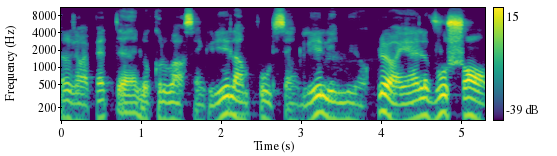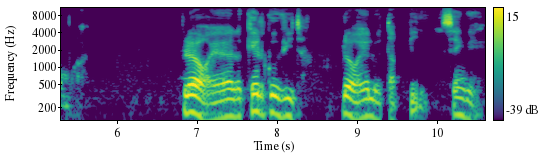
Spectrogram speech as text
Alors je répète, le couloir singulier, l'ampoule singulier, les murs pluriel, vos chambres pluriel, quelques vitres pluriel, le tapis singulier.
